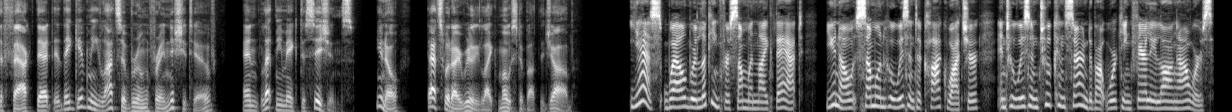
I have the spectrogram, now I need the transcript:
the fact that they give me lots of room for initiative and let me make decisions. You know, That's what I really like most about the job. Yes, well, we're looking for someone like that. You know, someone who isn't a clock watcher and who isn't too concerned about working fairly long hours.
